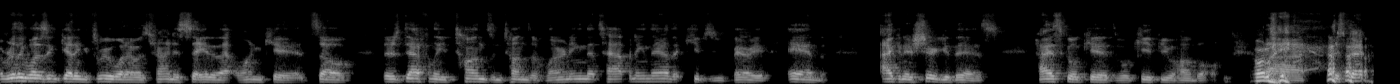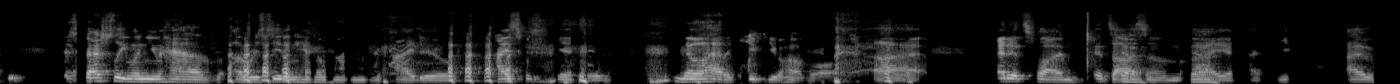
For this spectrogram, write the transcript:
i really wasn't getting through what i was trying to say to that one kid. So there's definitely tons and tons of learning that's happening there that keeps you very and i can assure you this high school kids will keep you humble. Totally. uh, especially especially when you have a receding hairline like I do. High school kids know how to keep you humble, uh, and it's fun. It's awesome. Yeah. Yeah. I, I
